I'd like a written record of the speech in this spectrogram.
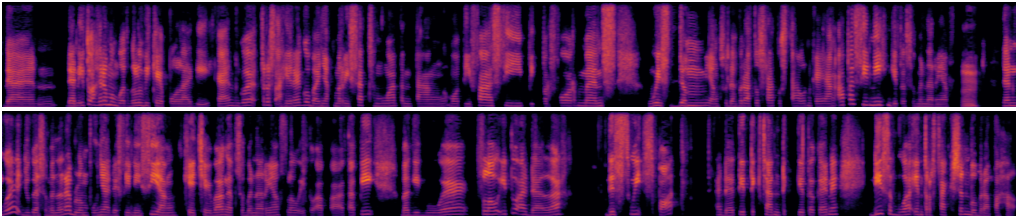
Dan dan itu akhirnya membuat gue lebih kepo lagi kan. Gue terus akhirnya gue banyak meriset semua tentang motivasi, peak performance, wisdom yang sudah beratus-ratus tahun kayak yang apa sih nih gitu sebenarnya. Hmm. Dan gue juga sebenarnya belum punya definisi yang kece banget sebenarnya flow itu apa. Tapi bagi gue flow itu adalah the sweet spot, ada titik cantik gitu kan ya, di sebuah intersection beberapa hal.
